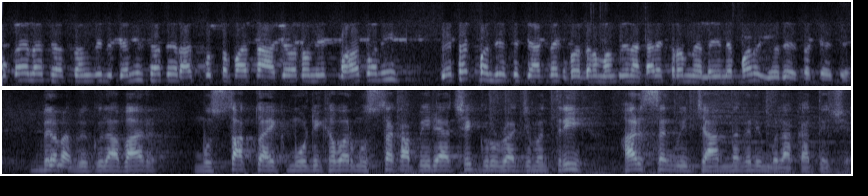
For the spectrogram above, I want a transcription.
રોકાયેલા છે સંઘવી તેમની સાથે રાજપૂત સમાજના આગેવાનોની એક મહત્વની બેઠક પણ જે છે ક્યાંક પ્રધાનમંત્રીના કાર્યક્રમને લઈને પણ યોજાઈ શકે છે. બિલકુલ. આભાર. મુસ્તાક તો એક મોટી ખબર મુસ્તાક આપી રહ્યા છે. ગૃહ રાજ્યમંત્રી હર્ષસંઘવી જામનગરની મુલાકાતે છે.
